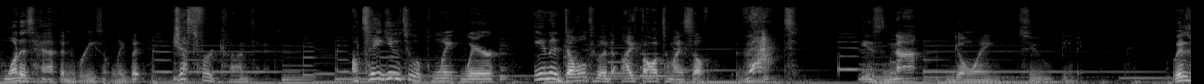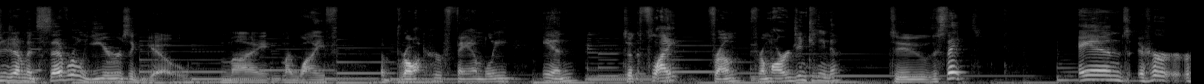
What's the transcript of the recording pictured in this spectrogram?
what has happened recently, but just for context, I'll take you to a point where in adulthood I thought to myself, that is not going to be. Ladies and gentlemen, several years ago, my, my wife brought her family in, took a flight from, from Argentina to the States. And her,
